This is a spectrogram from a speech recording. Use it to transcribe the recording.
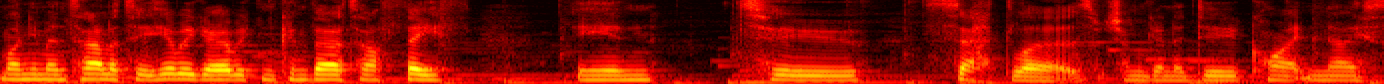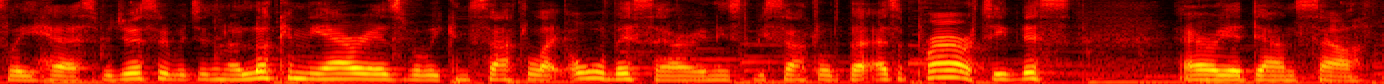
Monumentality, here we go. We can convert our faith into settlers, which I'm going to do quite nicely here. So we're just, we're just going to look in the areas where we can settle, like all this area needs to be settled, but as a priority, this area down south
